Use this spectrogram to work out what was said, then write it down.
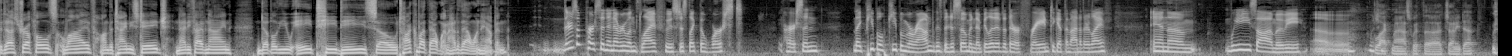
The Dust Ruffles live on the tiny stage, 95.9 WATD. So talk about that one. How did that one happen? There's a person in everyone's life who's just like the worst person. Like people keep them around because they're just so manipulative that they're afraid to get them out of their life. And um, we saw a movie. Uh, Black Mass with uh, Johnny Depp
